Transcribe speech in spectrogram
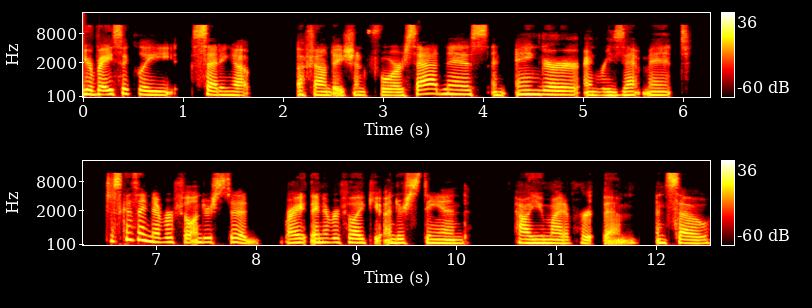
you're basically setting up a foundation for sadness and anger and resentment just because they never feel understood, right? They never feel like you understand how you might have hurt them. And so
